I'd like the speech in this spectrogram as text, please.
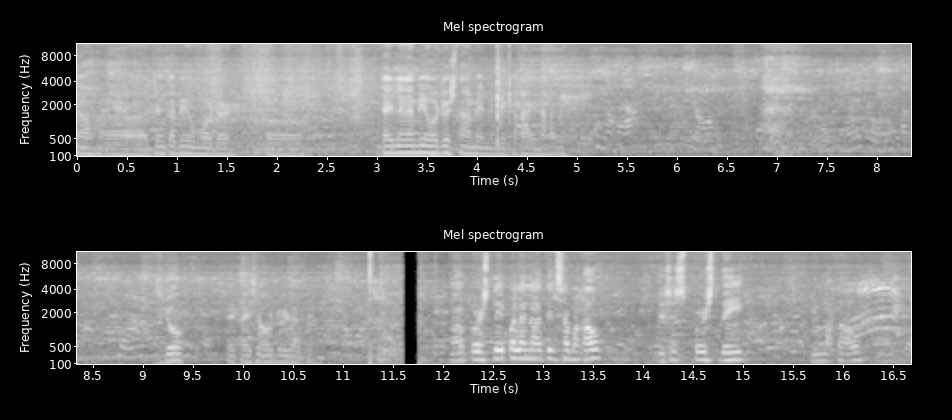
No, uh, diyan kami umorder. So, dahil lang namin orders namin, hindi kakain na kami. Let's go. Tayo tayo sa order natin. Ah, first day pala natin sa Macau. This is first day in Macau. So,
